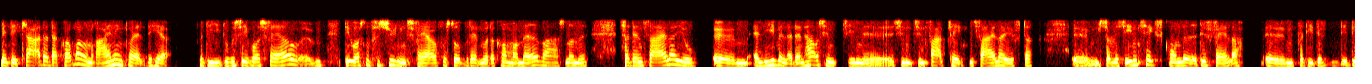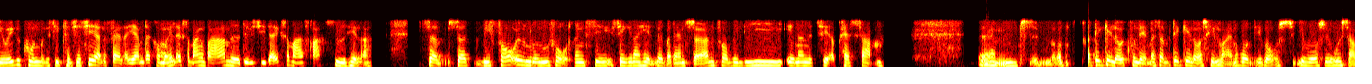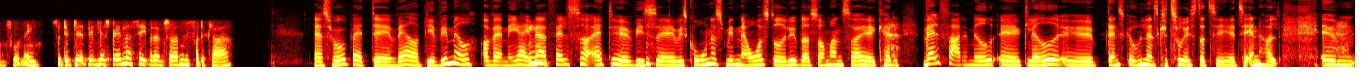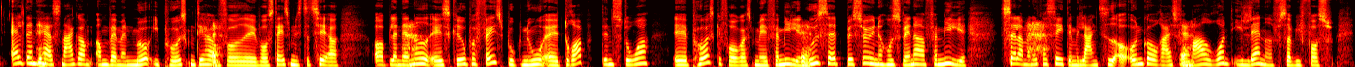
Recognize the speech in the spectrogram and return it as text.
Men det er klart, at der kommer jo en regning på alt det her. Fordi du kan se, at vores færge, øh, det er jo også en forsyningsfærge, forstået på den måde, der kommer madvarer og sådan noget med. Så den sejler jo øh, alligevel, og den har jo sin, sin, øh, sin, sin fartplan, den sejler efter. Øh, så hvis indtægtsgrundlaget det falder, øh, fordi det, det, det, er jo ikke kun, man kan sige, passagererne falder, jamen der kommer heller ikke så mange varer med, det vil sige, der er ikke så meget fragtside heller. Så, så vi får jo noget udfordring senere hen med, hvordan Søren får vi lige enderne til at passe sammen. Øhm, og det gælder jo ikke kun dem, altså det gælder også hele vejen rundt i vores, i vores øvrige samfund. Ikke? Så det bliver, det bliver spændende at se, hvordan Søren vil få det klare. Lad os håbe, at øh, vejret bliver ved med at være med jer. I mm. hvert fald så, at øh, hvis, øh, hvis coronasmitten er overstået i løbet af sommeren, så øh, kan det valgfarte med øh, glade øh, danske og udenlandske turister til, til Anholdt. Øhm, al den her ja. snak om, om, hvad man må i påsken, det har ja. jo fået øh, vores statsminister til at og blandt andet øh, skrive på Facebook nu, øh, drop den store øh, påskefrokost med familien, ja. udsæt besøgende hos venner og familie, selvom man ikke har set dem i lang tid, og undgå at rejse for ja. meget rundt i landet, så vi, får,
